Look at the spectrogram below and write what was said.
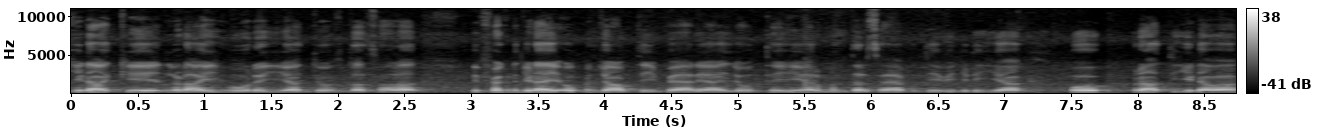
ਜਿਹੜਾ ਕਿ ਲੜਾਈ ਹੋ ਰਹੀ ਆ ਤੇ ਉਸ ਦਾ ਸਾਰਾ ਇਫੈਕਟ ਜਿਹੜਾ ਹੈ ਉਹ ਪੰਜਾਬ ਤੇ ਹੀ ਪੈ ਰਿਹਾ ਹੈ ਉੱਥੇ ਹੀ ਹਰਿਮੰਦਰ ਸਾਹਿਬ ਦੀ ਵੀ ਜਿਹੜੀ ਆ, ਉਹ ਰਾਤੀ ਜਿਹੜਾ ਵਾ,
